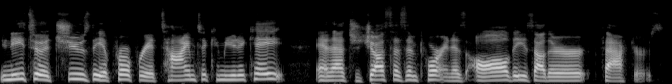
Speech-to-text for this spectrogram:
You need to choose the appropriate time to communicate, and that's just as important as all these other factors.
